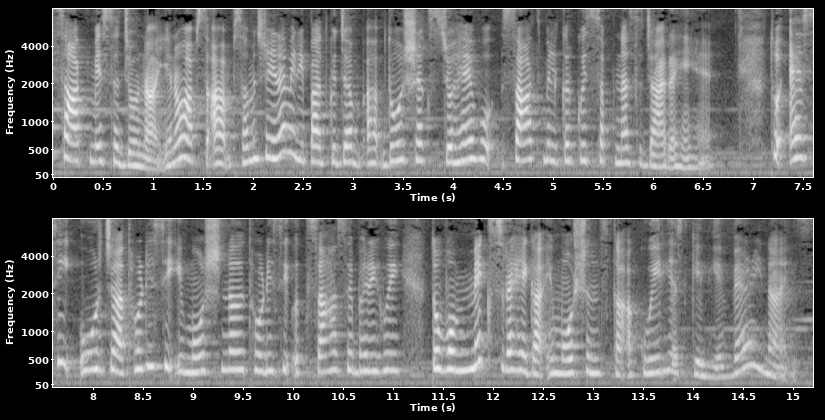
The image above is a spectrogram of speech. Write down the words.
साथ में सजोना यू नो आप आप समझ रहे हैं ना मेरी बात को? जब दो शख्स जो हैं, वो साथ मिलकर कोई सपना सजा रहे हैं तो ऐसी ऊर्जा थोड़ी सी इमोशनल थोड़ी सी उत्साह से भरी हुई तो वो मिक्स रहेगा इमोशंस का अक्वेरियस के लिए। वेरी नाइस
